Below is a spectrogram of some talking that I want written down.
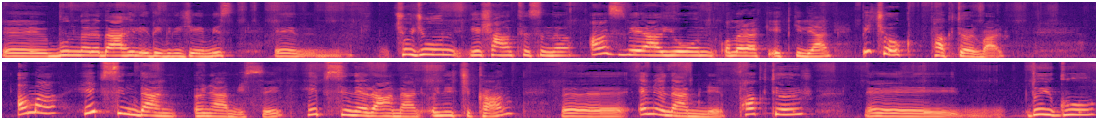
e, bunlara dahil edebileceğimiz e, çocuğun yaşantısını az veya yoğun olarak etkileyen birçok faktör var. Ama hepsinden önemlisi, hepsine rağmen öne çıkan e, en önemli faktör e, duygu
